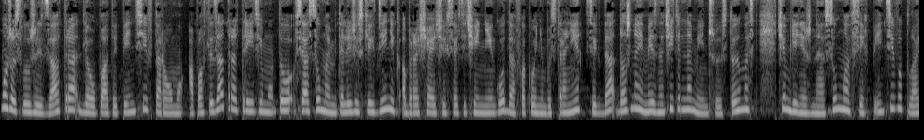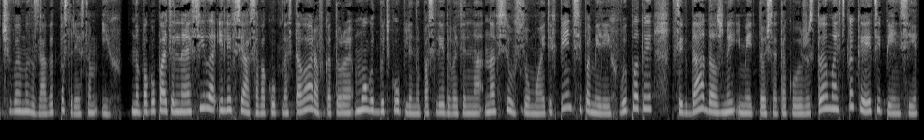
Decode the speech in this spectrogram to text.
может служить завтра для уплаты пенсии второму, а послезавтра третьему, то вся сумма металлических денег, обращающихся в течение года в какой-нибудь стране, всегда должна иметь значительно меньшую стоимость, чем денежная сумма всех пенсий, выплачиваемых за год посредством их. Но покупательная сила или вся совокупность товаров, которые могут быть куплены последовательно на всю сумму этих пенсий по мере их выплаты, всегда должны иметь точно такую же стоимость, как и эти пенсии,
